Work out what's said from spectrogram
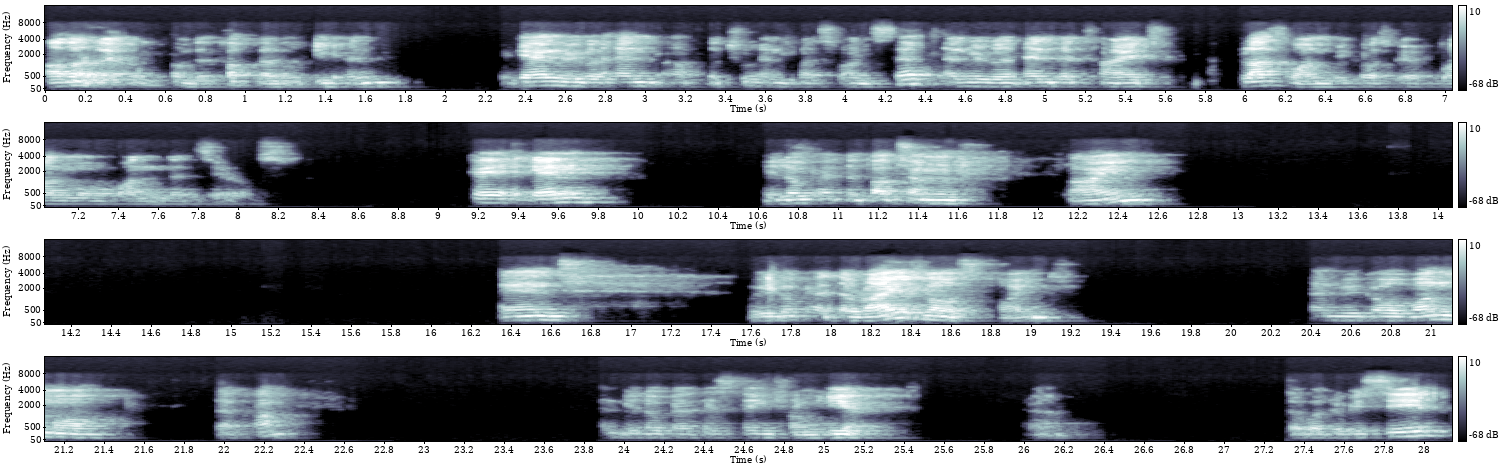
other level, from the top level Bn. Again, we will end after two n plus one steps, and we will end at height plus one because we have one more one than zeros. Okay, again, we look at the bottom line. And we look at the rightmost point, and we go one more step up, and we look at this thing from here. Yeah. So what do we see?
